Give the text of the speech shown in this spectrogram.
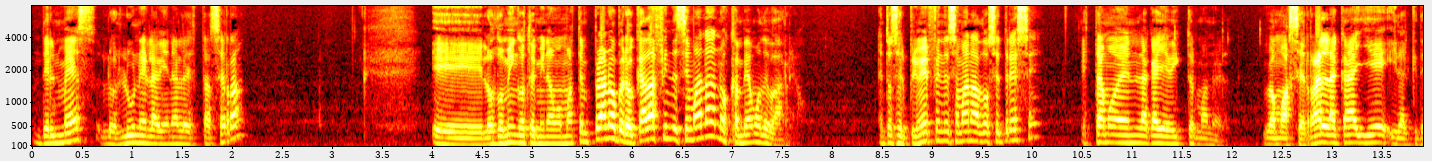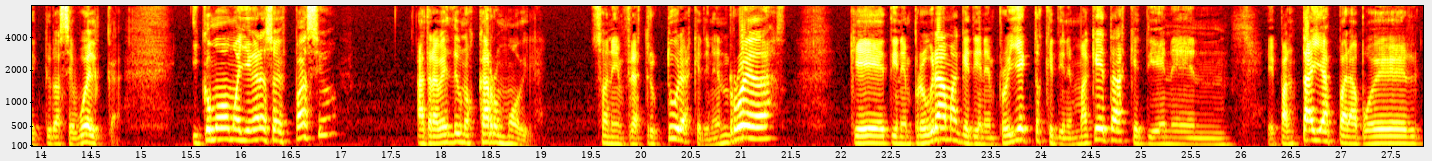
del mes. Los lunes la Bienal está cerrada. Eh, los domingos terminamos más temprano, pero cada fin de semana nos cambiamos de barrio. Entonces el primer fin de semana, 12-13, estamos en la calle Víctor Manuel vamos a cerrar la calle y la arquitectura se vuelca. ¿Y cómo vamos a llegar a esos espacios? A través de unos carros móviles. Son infraestructuras que tienen ruedas, que tienen programas, que tienen proyectos, que tienen maquetas, que tienen eh, pantallas para poder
